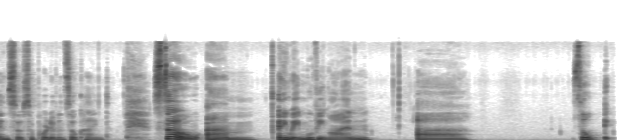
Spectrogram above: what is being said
and so supportive and so kind. So, um, anyway, moving on. Uh, so it-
